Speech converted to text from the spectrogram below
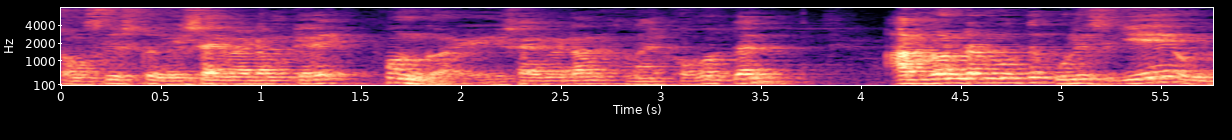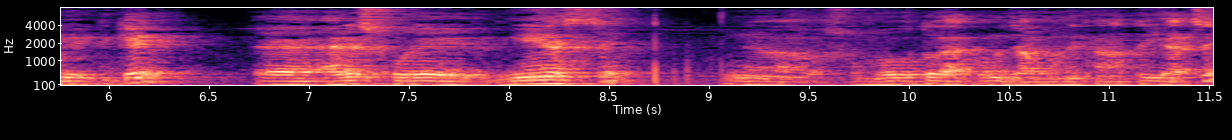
সংশ্লিষ্ট এসআই ম্যাডামকে ফোন করে। এসআই ম্যাডাম থানায় খবর দেন। আধ ঘণ্টার মধ্যে পুলিশ গিয়ে ওই ব্যক্তিকে অ্যারেস্ট করে নিয়ে আসছে সম্ভবত এখনও জামবনি থানাতেই আছে।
